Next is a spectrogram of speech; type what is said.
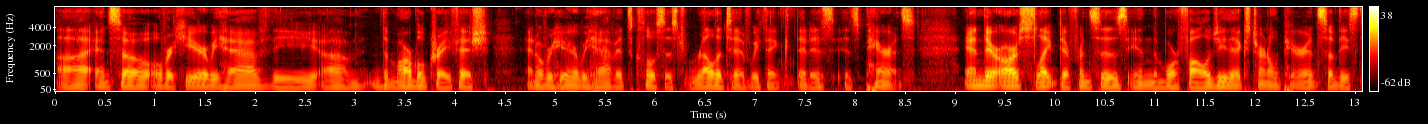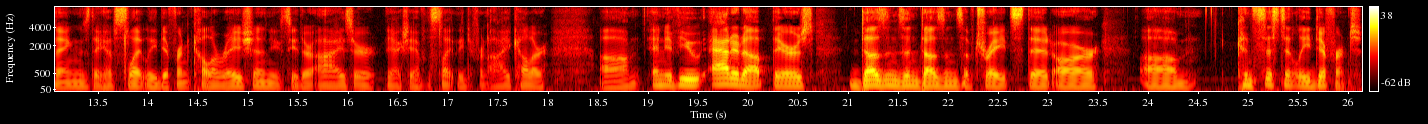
Uh, and so over here we have the, um, the marbled crayfish, and over here we have its closest relative, we think that is its parents. And there are slight differences in the morphology, the external appearance of these things. They have slightly different coloration. You see their eyes are, they actually have a slightly different eye color. Um, and if you add it up, there's dozens and dozens of traits that are um, consistently different.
